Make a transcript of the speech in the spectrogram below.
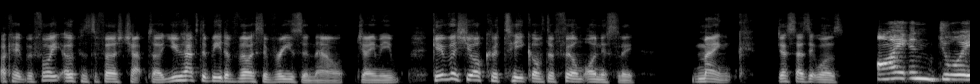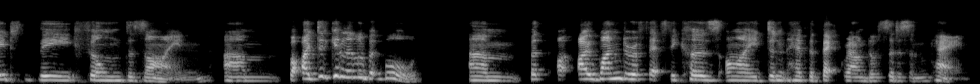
Okay, before he opens the first chapter, you have to be the voice of reason now, Jamie. Give us your critique of the film, honestly. Mank, just as it was. I enjoyed the film design, um, but I did get a little bit bored. Um, but I, wonder if that's because I didn't have the background of Citizen Kane.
